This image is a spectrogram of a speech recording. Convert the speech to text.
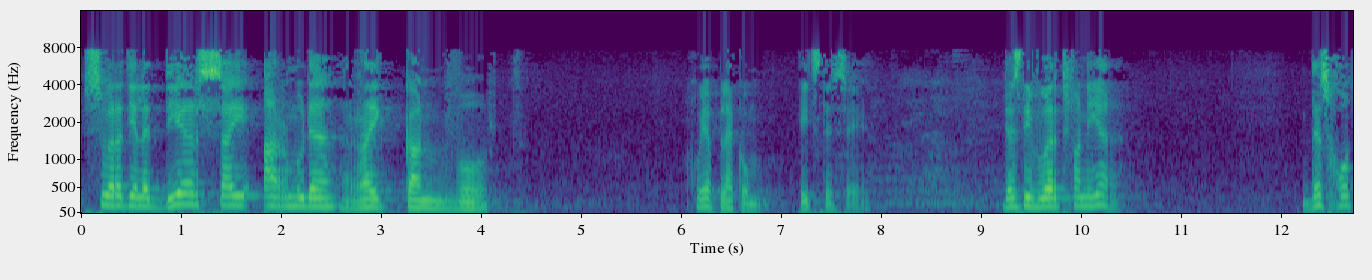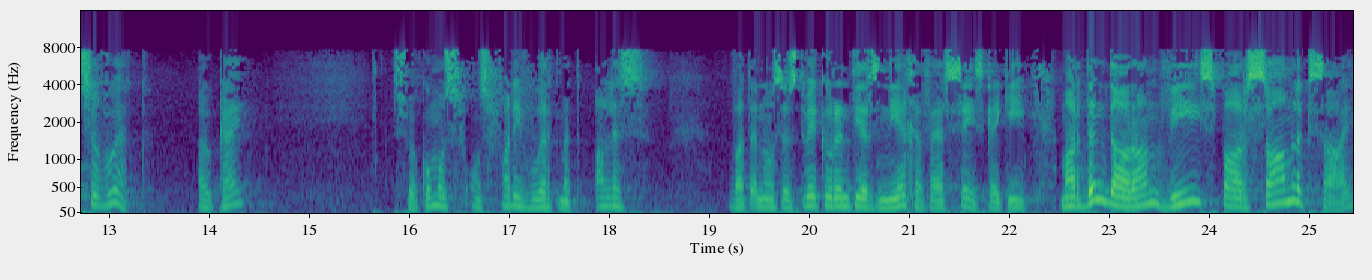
sodat julle deur sy armoede ryk kan word. Goeie plek om iets te sê. Dis die woord van die Here. Dis God se woord. OK? So kom ons ons vat die woord met alles wat in ons is 2 Korintiërs 9 vers 6. Kyk hier. Maar dink daaraan wie spaarsaamlik saai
